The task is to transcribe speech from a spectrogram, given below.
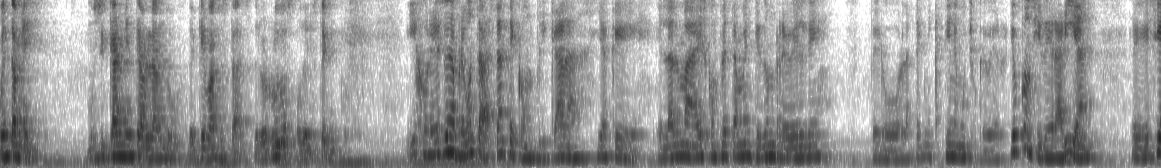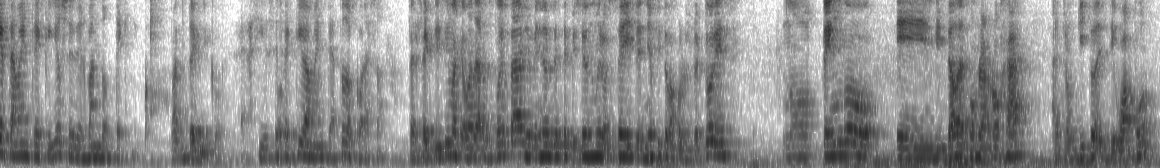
Cuéntame, musicalmente hablando, ¿de qué bando estás? ¿De los rudos o de los técnicos? Híjole, es una pregunta bastante complicada, ya que el alma es completamente de un rebelde, pero la técnica tiene mucho que ver. Yo consideraría eh, ciertamente que yo soy del bando técnico. Bando técnico. Así es, efectivamente, a todo corazón. Perfectísima, qué buena respuesta. Bienvenidos a este episodio número 6 de Neófito Bajo los Reflectores. No tengo eh, invitado a alfombra roja al tronquito de este guapo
